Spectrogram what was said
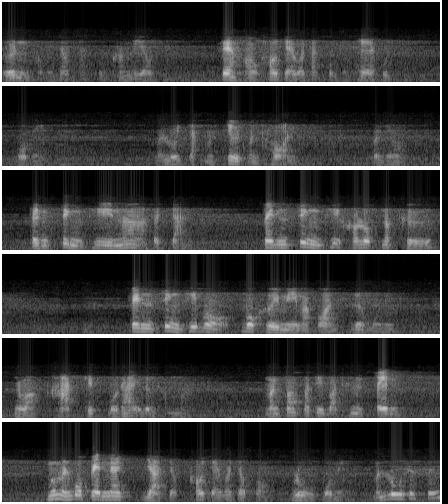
เอิ้นพระพุทธเจ้าตัดผมครั้งเดียวแต่เขาเข้าใจว่าตัดผมแท้พุทธโบเมมันรู้จักมันจืดมันถอนคนเดียวเป็นสิ่งที่น่าอัศจรรย์เป็นสิ่งที่เคารพนับถือ เป็นสิ่งที่โบโบเคยมีมาก่อนเรื่องโมนี้เนี่ยว่าขาดคิดโบได้เรื่องธรรมะ มันต้องปฏิบัติให้มันเป็น เมื่อมันโบเป็นเนี่ยอยากจะเข้าใจว่าเจ้าของรู้โบเมนมันรู้ซื่อ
